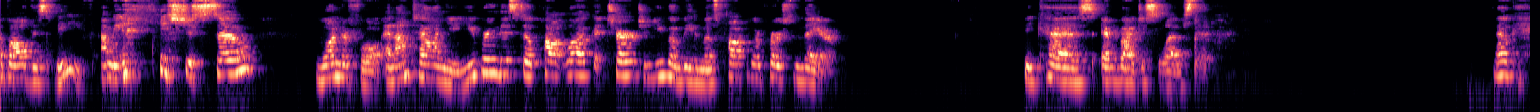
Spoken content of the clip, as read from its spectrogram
of all this beef. I mean, it's just so wonderful. And I'm telling you, you bring this to a potluck at church and you're going to be the most popular person there because everybody just loves it. Okay.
